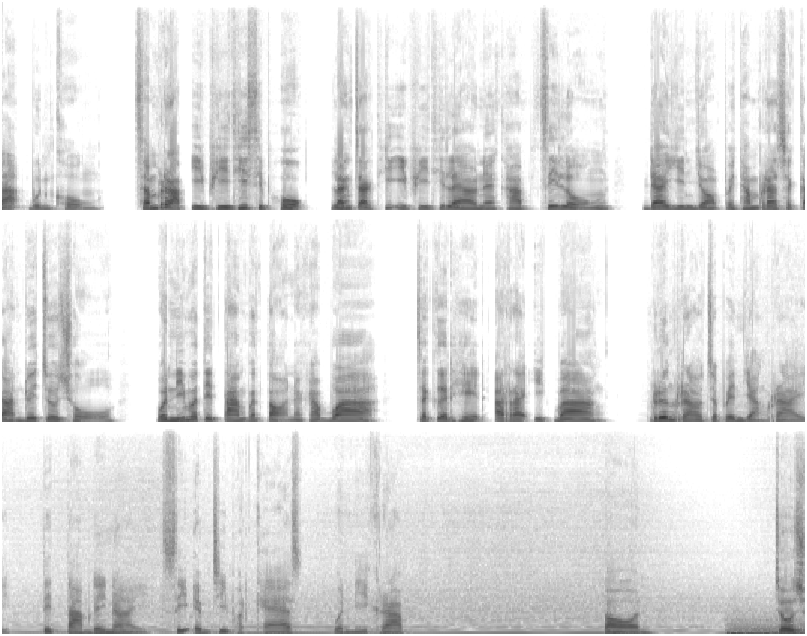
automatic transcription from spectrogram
ระบุญคงสำหรับ EP ที่ 16 หลังจากที่ EP ที่แล้วนะครับซีหลง ได้ยินยอมไปทำราชการด้วยโจโฉ วันนี้มาติดตามกันต่อนะครับว่า จะเกิดเหตุอะไรอีกบ้าง เรื่องราวจะเป็นอย่างไร ติดตามได้ใน CMG Podcast วันนี้ครับ ตอน โจโฉ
